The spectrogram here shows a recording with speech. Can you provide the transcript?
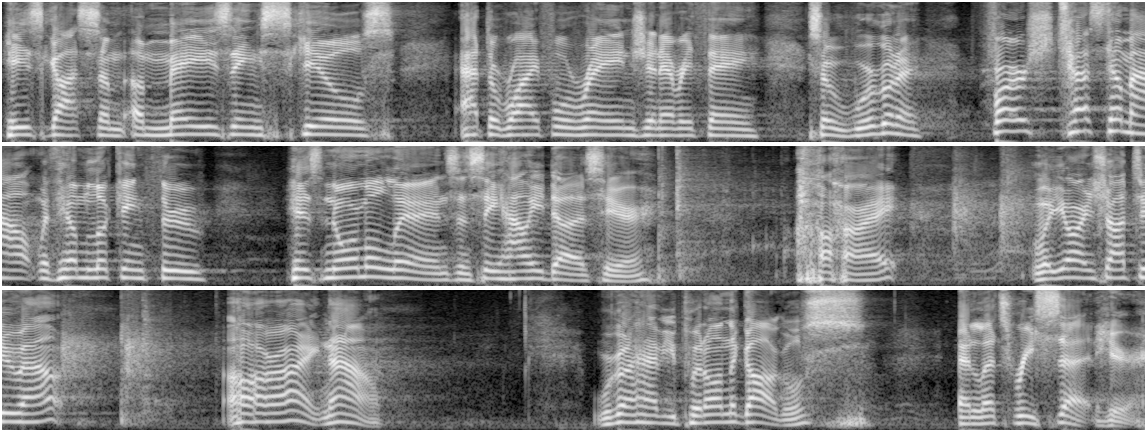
He's got some amazing skills at the rifle range and everything. So, we're going to first test him out with him looking through his normal lens and see how he does here. All right. Well, you already shot two out? All right. Now, we're going to have you put on the goggles and let's reset here.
